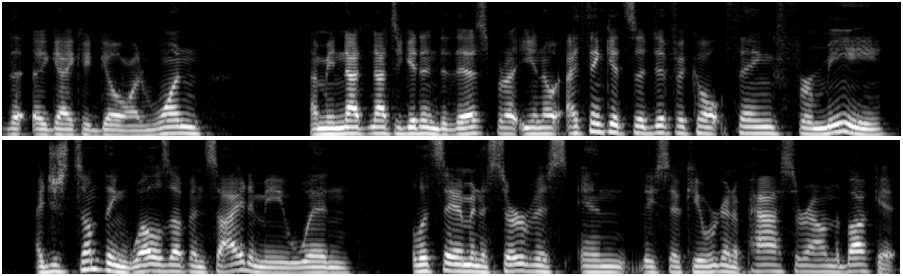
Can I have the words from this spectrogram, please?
that a guy could go on. One, I mean, not not to get into this, but you know, I think it's a difficult thing for me. I just something wells up inside of me when, let's say, I'm in a service and they say, "Okay, we're going to pass around the bucket,"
